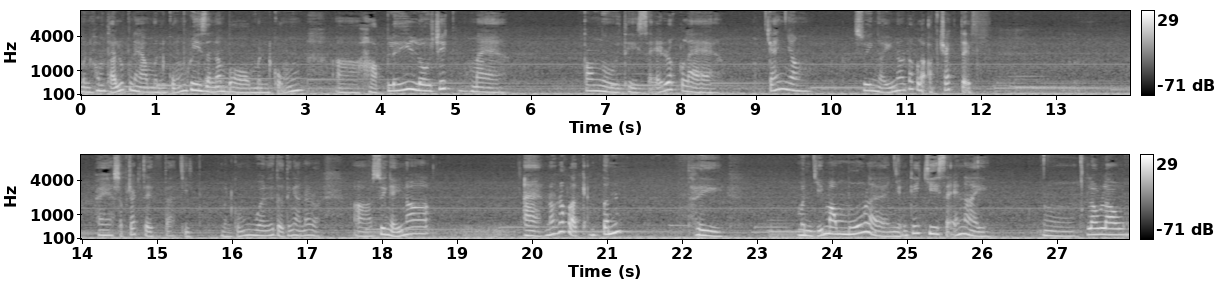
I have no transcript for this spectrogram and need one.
mình không thể lúc nào mình cũng reasonable mình cũng uh, hợp lý logic mà con người thì sẽ rất là cá nhân suy nghĩ nó rất là objective. Hay subjective ta chị? Mình cũng quên cái từ tiếng anh đó rồi. Uh, suy nghĩ nó à nó rất là cảm tính. Thì mình chỉ mong muốn là những cái chia sẻ này um, lâu lâu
